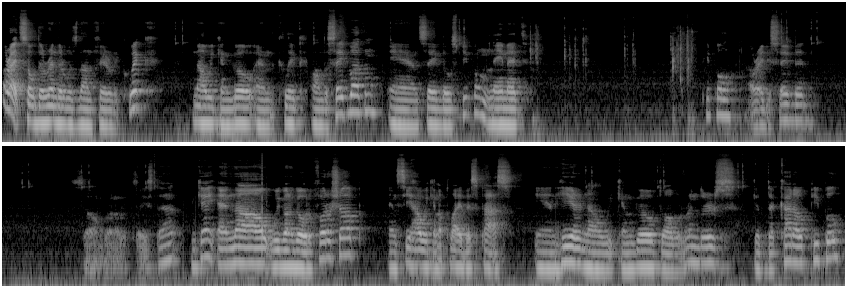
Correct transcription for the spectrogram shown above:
Alright, so the render was done fairly quick. Now we can go and click on the save button and save those people, name it people, already saved it. So I'm gonna replace that. Okay, and now we're gonna go to Photoshop and see how we can apply this pass. And here now we can go to our renders, get the cutout people,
